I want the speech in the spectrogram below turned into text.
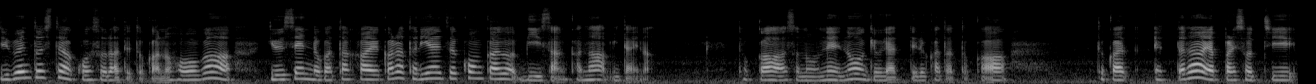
自分としては子育てとかの方が優先度が高いからとりあえず今回は B さんかなみたいな。とかそのね農業やってる方とかとかやったらやっぱりそっち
